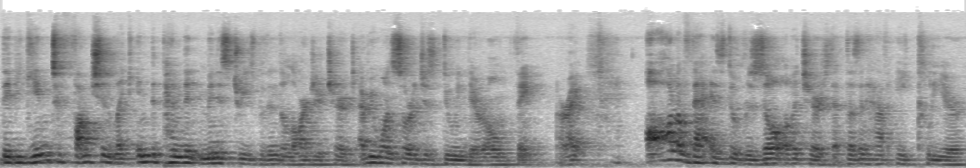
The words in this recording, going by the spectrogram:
they begin to function like independent ministries within the larger church. Everyone's sort of just doing their own thing, all right? All of that is the result of a church that doesn't have a clear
